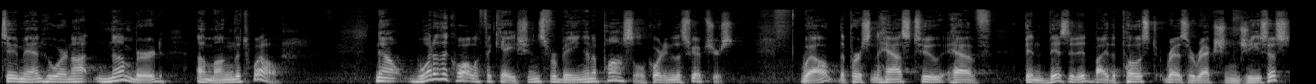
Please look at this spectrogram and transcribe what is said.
to men who are not numbered among the 12. Now, what are the qualifications for being an apostle according to the scriptures? Well, the person has to have been visited by the post resurrection Jesus.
